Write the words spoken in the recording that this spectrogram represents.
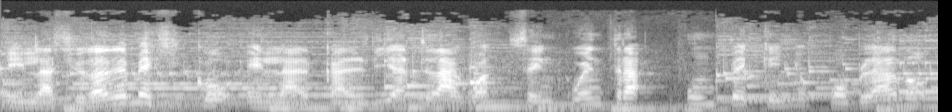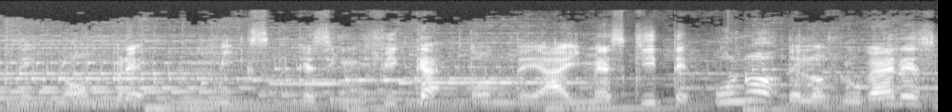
En la Ciudad de México, en la alcaldía Tláhuac, se encuentra un pequeño poblado de nombre Mix, que significa donde hay mezquite, uno de los lugares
